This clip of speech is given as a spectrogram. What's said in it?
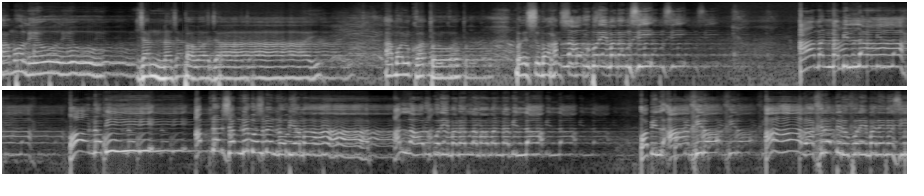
আমলেও জান্নাত পাওয়া যায়। আমল কত? বলে সুবাহ আল্লাহর উপরে ইমান আনছি। আমান্না বিল্লাহ। ও নবী, আপনার সামনে বলবেন, নবী আমার। আল্লাহর উপরে ইমান আনলাম, আমান্না বিল্লাহ। অবিল আখির, আর আখিরাতের উপরে ইমান এনেছি।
